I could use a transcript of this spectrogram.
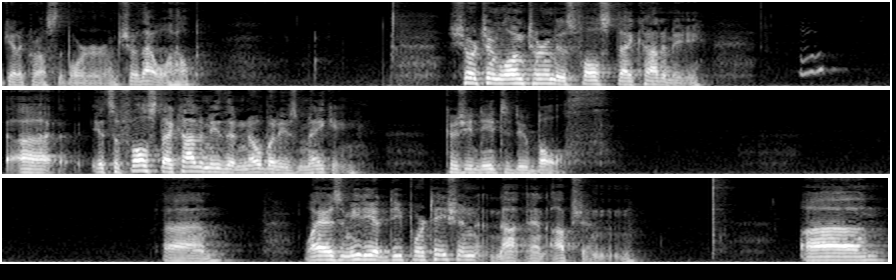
get across the border? I'm sure that will help. Short term, long term is false dichotomy. Uh, it's a false dichotomy that nobody's making because you need to do both. Um, why is immediate deportation not an option? Um,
